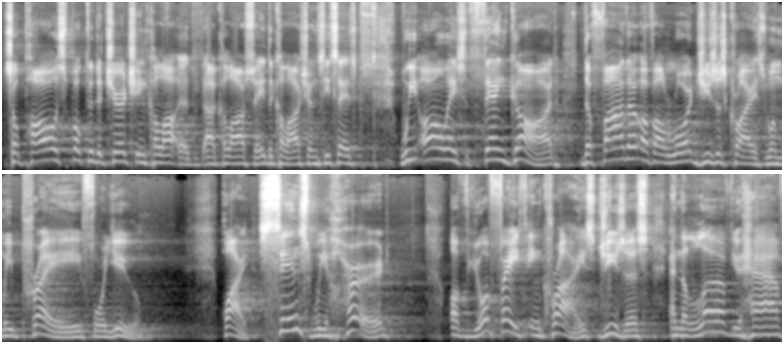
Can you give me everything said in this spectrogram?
So Paul spoke to the church in Col- uh, Colossae, the Colossians. He says, We always thank God, the Father of our Lord Jesus Christ, when we pray for you. Why? Since we heard of your faith in Christ Jesus and the love you have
